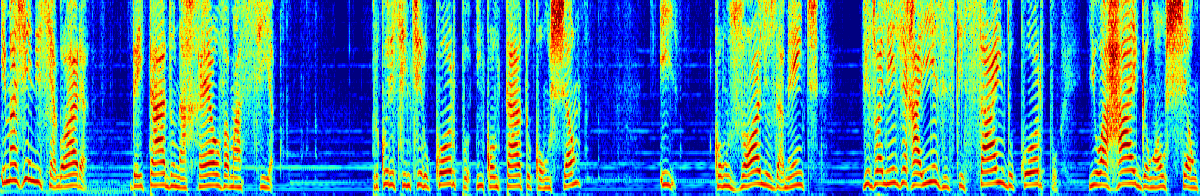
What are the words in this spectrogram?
Imagine-se agora deitado na relva macia Procure sentir o corpo em contato com o chão e, com os olhos da mente, visualize raízes que saem do corpo e o arraigam ao chão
